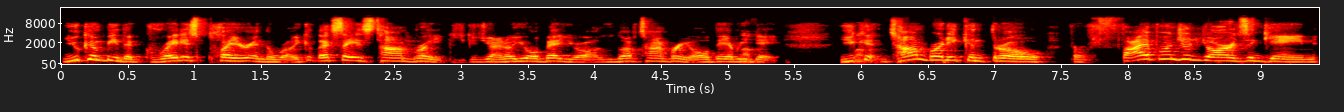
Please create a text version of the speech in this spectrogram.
You can be the greatest player in the world. Can, let's say it's Tom Brady, because I know you obey you all. You love Tom Brady all day, every day. You can Tom Brady can throw for 500 yards a game,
